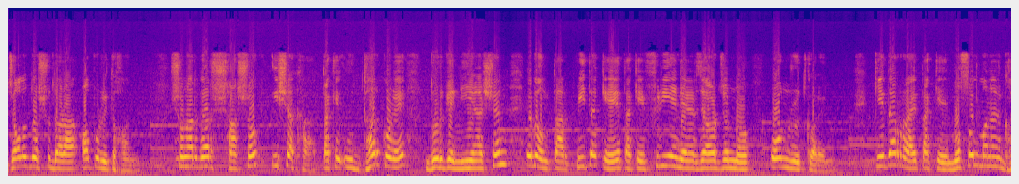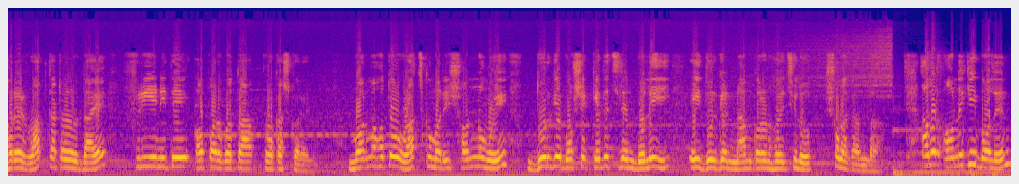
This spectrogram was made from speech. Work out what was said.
জলদস্যু দ্বারা অপহৃত হন। সোনারগাঁর শাসক ঈশা খা তাকে উদ্ধার করে দুর্গে নিয়ে আসেন এবং তার পিতাকে তাকে ফিরিয়ে নিয়ে যাওয়ার জন্য অনুরোধ করেন। কেদার রায় তাকে মুসলমানের ঘরের রাত কাটানোর দায়ে ফিরিয়ে নিতে অপারগতা প্রকাশ করেন। মর্মাহত রাজকুমারী স্বর্ণময়ী দুর্গে বসে কেঁদেছিলেন বলেই এই দুর্গের নামকরণ হয়েছিল সোনাকান্দা। আবার অনেকেই বলেন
